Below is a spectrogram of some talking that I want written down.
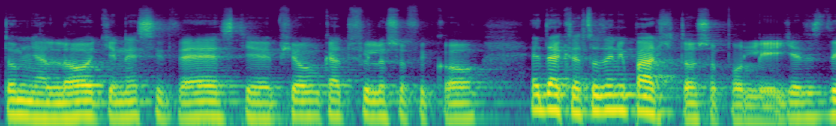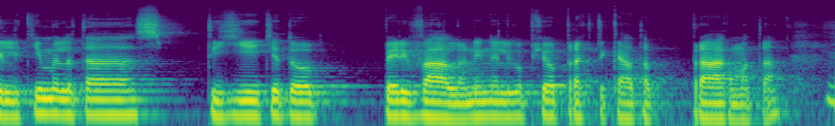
το μυαλό και νέες ιδέες και πιο κάτι φιλοσοφικό. Εντάξει, αυτό δεν υπάρχει τόσο πολύ, γιατί στην τελική μελετάς τη γη και το περιβάλλον, είναι λίγο πιο πρακτικά τα πράγματα. Μμ.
